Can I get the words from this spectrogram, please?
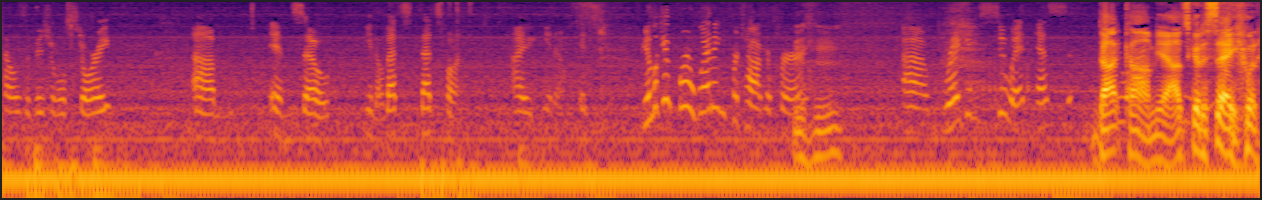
tells a visual story. Um, and so, you know, that's that's fun. I, you know, it's if you're looking for a wedding photographer. Mm-hmm. Uh, Reagan Suitt, S. Dot com. Yeah, I was going to say you want,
